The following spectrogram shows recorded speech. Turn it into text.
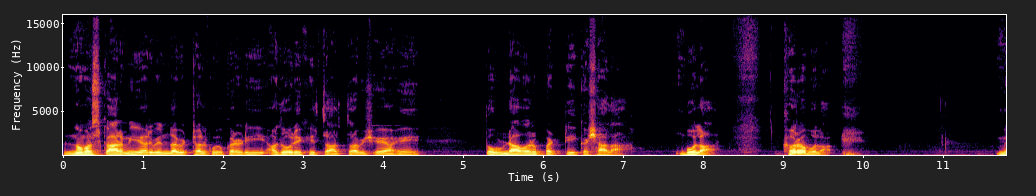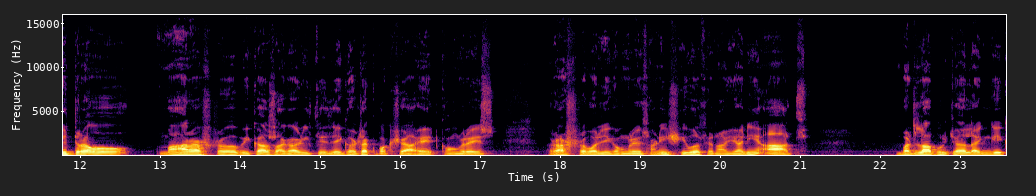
नमस्कार मी अरविंद विठ्ठल कुलकर्णी. अधोरेखितचा आजचा विषय आहे तोंडावर पट्टी कशाला? बोला. खरं बोला. मित्र महाराष्ट्र विकास आघाडीचे जे घटक पक्ष आहेत काँग्रेस राष्ट्रवादी काँग्रेस आणि शिवसेना यांनी आज बदलापूरच्या लैंगिक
